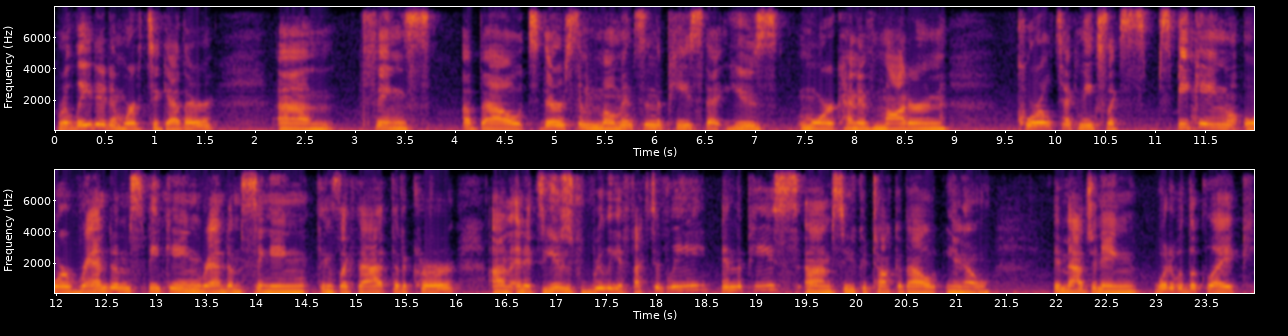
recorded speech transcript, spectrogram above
related and work together. Um, things about there are some moments in the piece that use more kind of modern choral techniques like speaking or random speaking, random singing, things like that that occur. Um, and it's used really effectively in the piece. Um, so you could talk about, you know, imagining what it would look like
